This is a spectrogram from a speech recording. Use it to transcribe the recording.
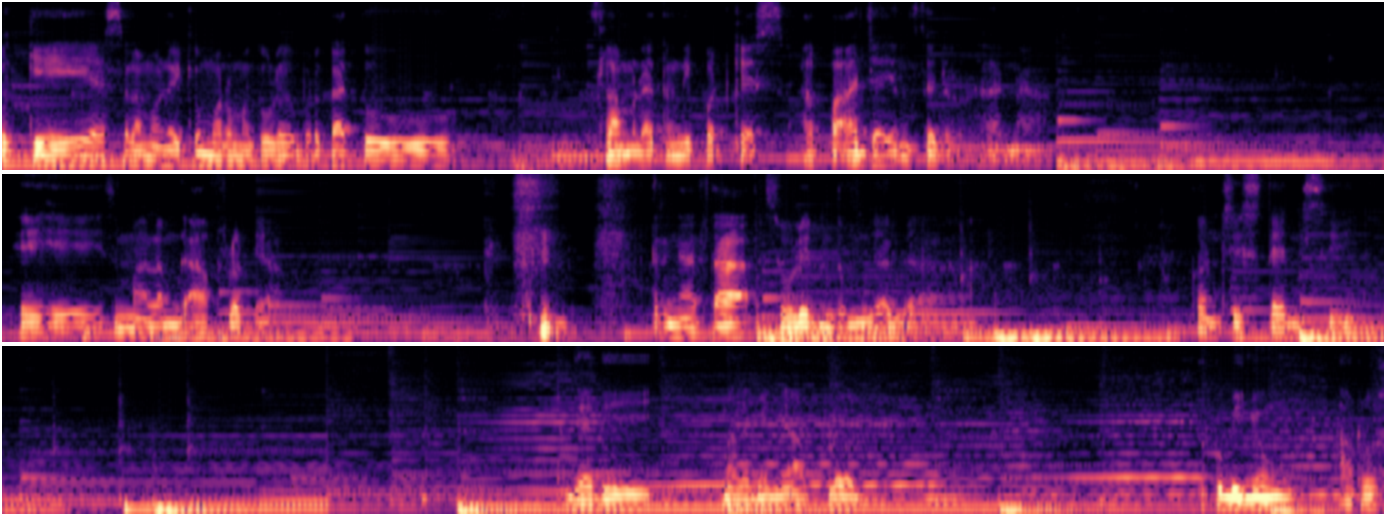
Oke, assalamualaikum warahmatullahi wabarakatuh. Selamat datang di podcast apa aja yang sederhana. Hehe, semalam gak upload ya. Ternyata sulit untuk menjaga konsistensi. Jadi malam ini upload. Aku bingung harus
